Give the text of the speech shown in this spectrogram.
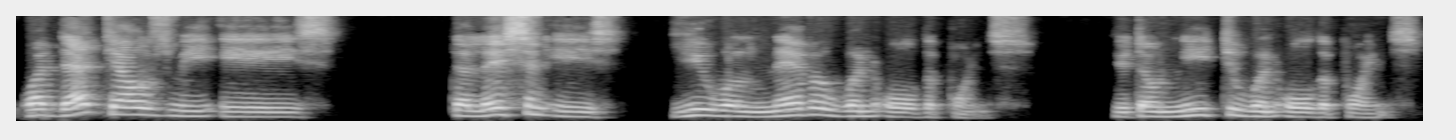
What that tells me is the lesson is you will never win all the points. You don't need to win all the points.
